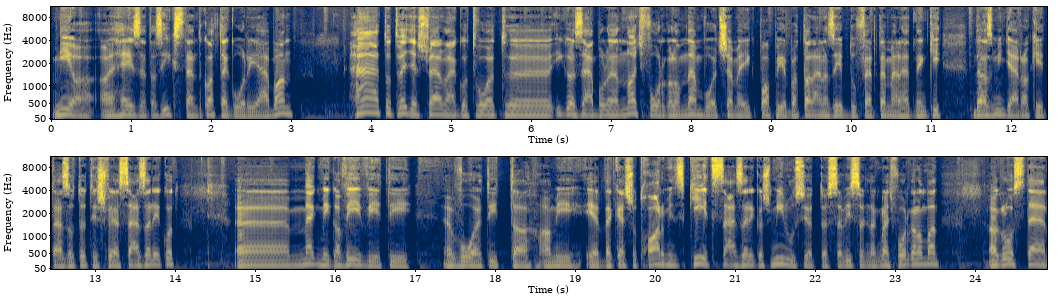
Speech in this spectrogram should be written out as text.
mi a, a helyzet az x kategóriában. Hát ott vegyes felvágott volt, ö, igazából olyan nagy forgalom nem volt semmelyik papírba, talán az Ébdufert emelhetnénk ki, de az mindjárt rakétázott 5,5 százalékot. Ö, meg még a VVT volt itt, a, ami érdekes, ott 32 százalékos mínusz jött össze viszonylag nagy forgalomban. A Gloster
